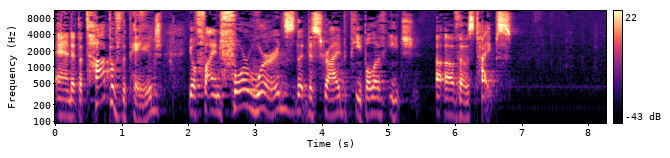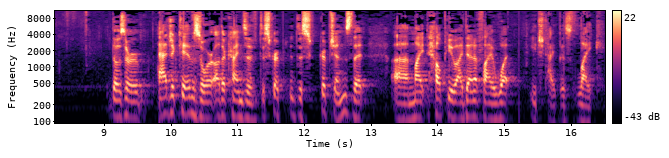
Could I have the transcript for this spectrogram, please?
and at the top of the page, you'll find four words that describe people of each uh, of those types. Those are adjectives or other kinds of descrip- descriptions that uh, might help you identify what each type is like.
